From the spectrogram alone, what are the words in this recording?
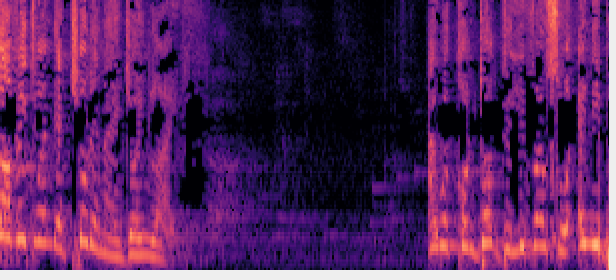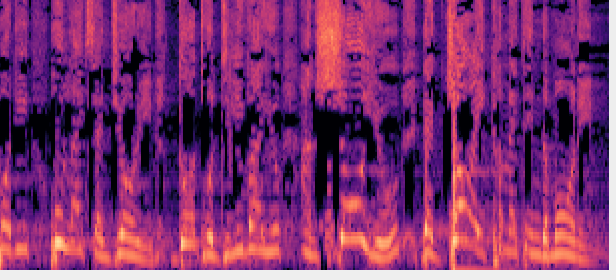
love it when their children are enjoying life. I will conduct deliverance for anybody who likes enduring. God will deliver you and show you that joy cometh in the morning.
